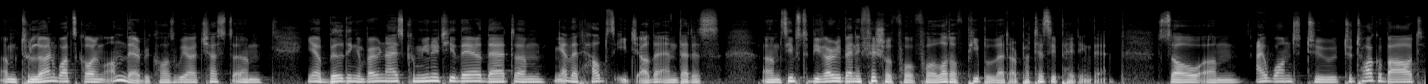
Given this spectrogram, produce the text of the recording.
um, to learn what's going on there because we are just um, yeah building a very nice community there that um, yeah that helps each other and that is um, seems to be very beneficial for, for a lot of people that are participating there. So I want to to talk about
